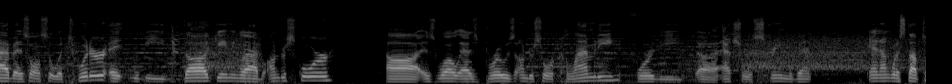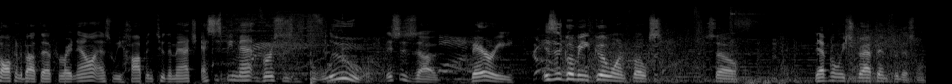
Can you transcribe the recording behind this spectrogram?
Lab is also a Twitter. It would be the Gaming Lab underscore, uh, as well as Bros underscore Calamity for the uh, actual stream event. And I'm going to stop talking about that for right now as we hop into the match. SSB Matt versus Blue. This is a very, this is going to be a good one, folks. So definitely strap in for this one.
